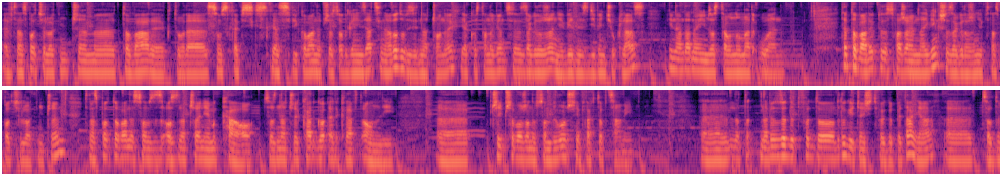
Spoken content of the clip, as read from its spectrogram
w transporcie lotniczym e, towary, które są sklasyfikowane przez Organizację Narodów Zjednoczonych jako stanowiące zagrożenie w jednej z dziewięciu klas i nadany im został numer UN. Te towary, które stwarzają największe zagrożenie w transporcie lotniczym, transportowane są z oznaczeniem KO, co znaczy Cargo Aircraft Only, e, czyli przewożone są wyłącznie frachtowcami. No to nawiązując do, do, drugiej części Twojego pytania, co do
